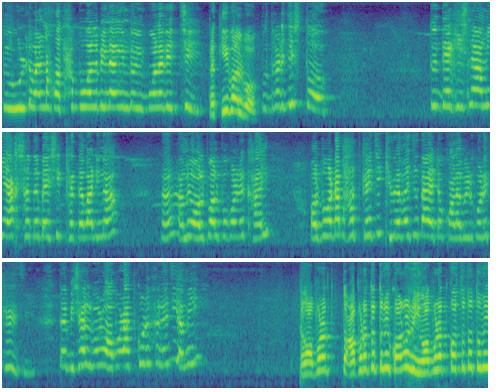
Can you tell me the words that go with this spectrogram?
তুই উল্টো পাল্টা কথা বলবি না কিন্তু বলে দিচ্ছি। তা কি বলব? বুঝতে পেরেছিস তো? তুই দেখিস না আমি একসাথে বেশি খেতে পারি না। হ্যাঁ আমি অল্প অল্প করে খাই। অল্প কটা ভাত খেয়েছি, খিদে পেয়েছে, তাই এটা কলা বের করে খেয়েছি। তাই বিশাল বড় অপরাধ করে ফেলেছি আমি। তো অপরাধ অপরাধ তো তুমি করনি, অপরাধ করছ তো তুমি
